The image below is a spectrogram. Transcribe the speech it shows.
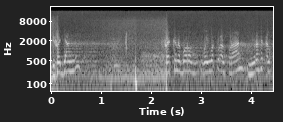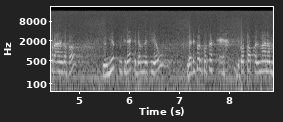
di fa jàng fekk na borom way wattu alquran ñu rafet alquran nga fa ñoom ñëpp ku ci nekk dem na ci yow nga defal ko tasxeex di ko toppal maanaam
